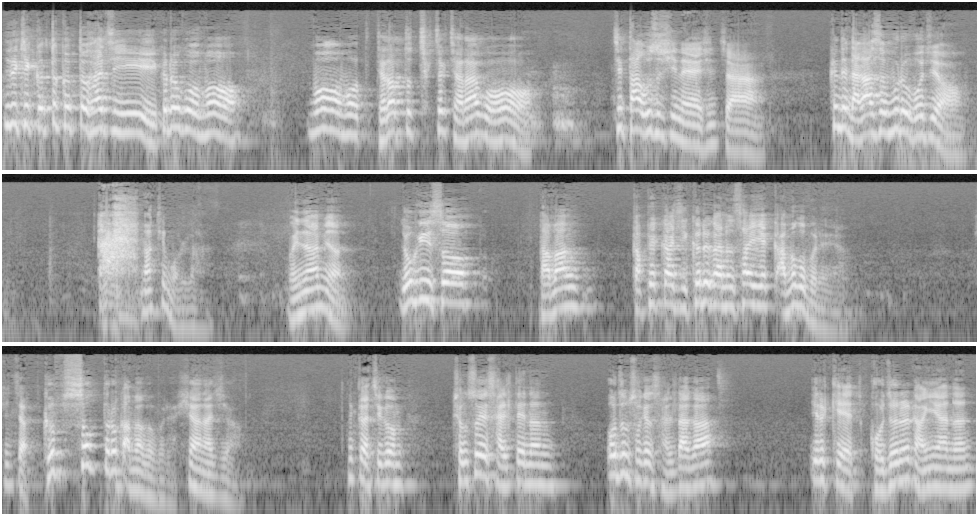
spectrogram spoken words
이렇게 끄떡끄떡 하지. 그러고 뭐, 뭐, 뭐, 대답도 척척 잘하고, 지금 다 웃으시네, 진짜. 근데 나가서 물어보죠. 까맣게 몰라. 왜냐하면, 여기서 다방 카페까지 걸어가는 사이에 까먹어버려요. 진짜 급속도로 까먹어버려요. 희한하죠. 그러니까 지금 평소에 살 때는 어둠 속에서 살다가 이렇게 고전을 강의하는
